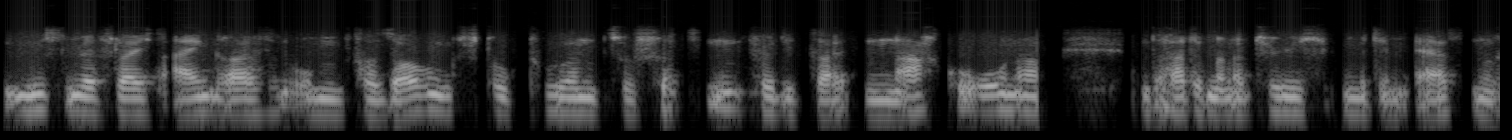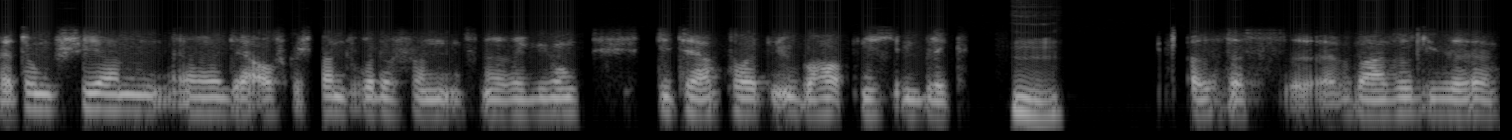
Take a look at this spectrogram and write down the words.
müssen wir vielleicht eingreifen, um Versorgungsstrukturen zu schützen für die Zeiten nach Corona. Und da hatte man natürlich mit dem ersten Rettungsschirm, äh, der aufgespannt wurde von, von, der Regierung, die Therapeuten überhaupt nicht im Blick. Hm. Also das äh, war so diese,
